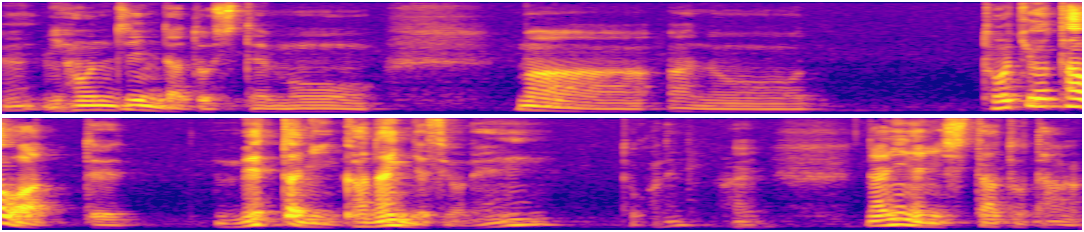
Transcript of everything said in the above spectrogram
ね、日本人だとしてもまああの東京タワーってめったに行かないんですよねとかね、はい、何々した途端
